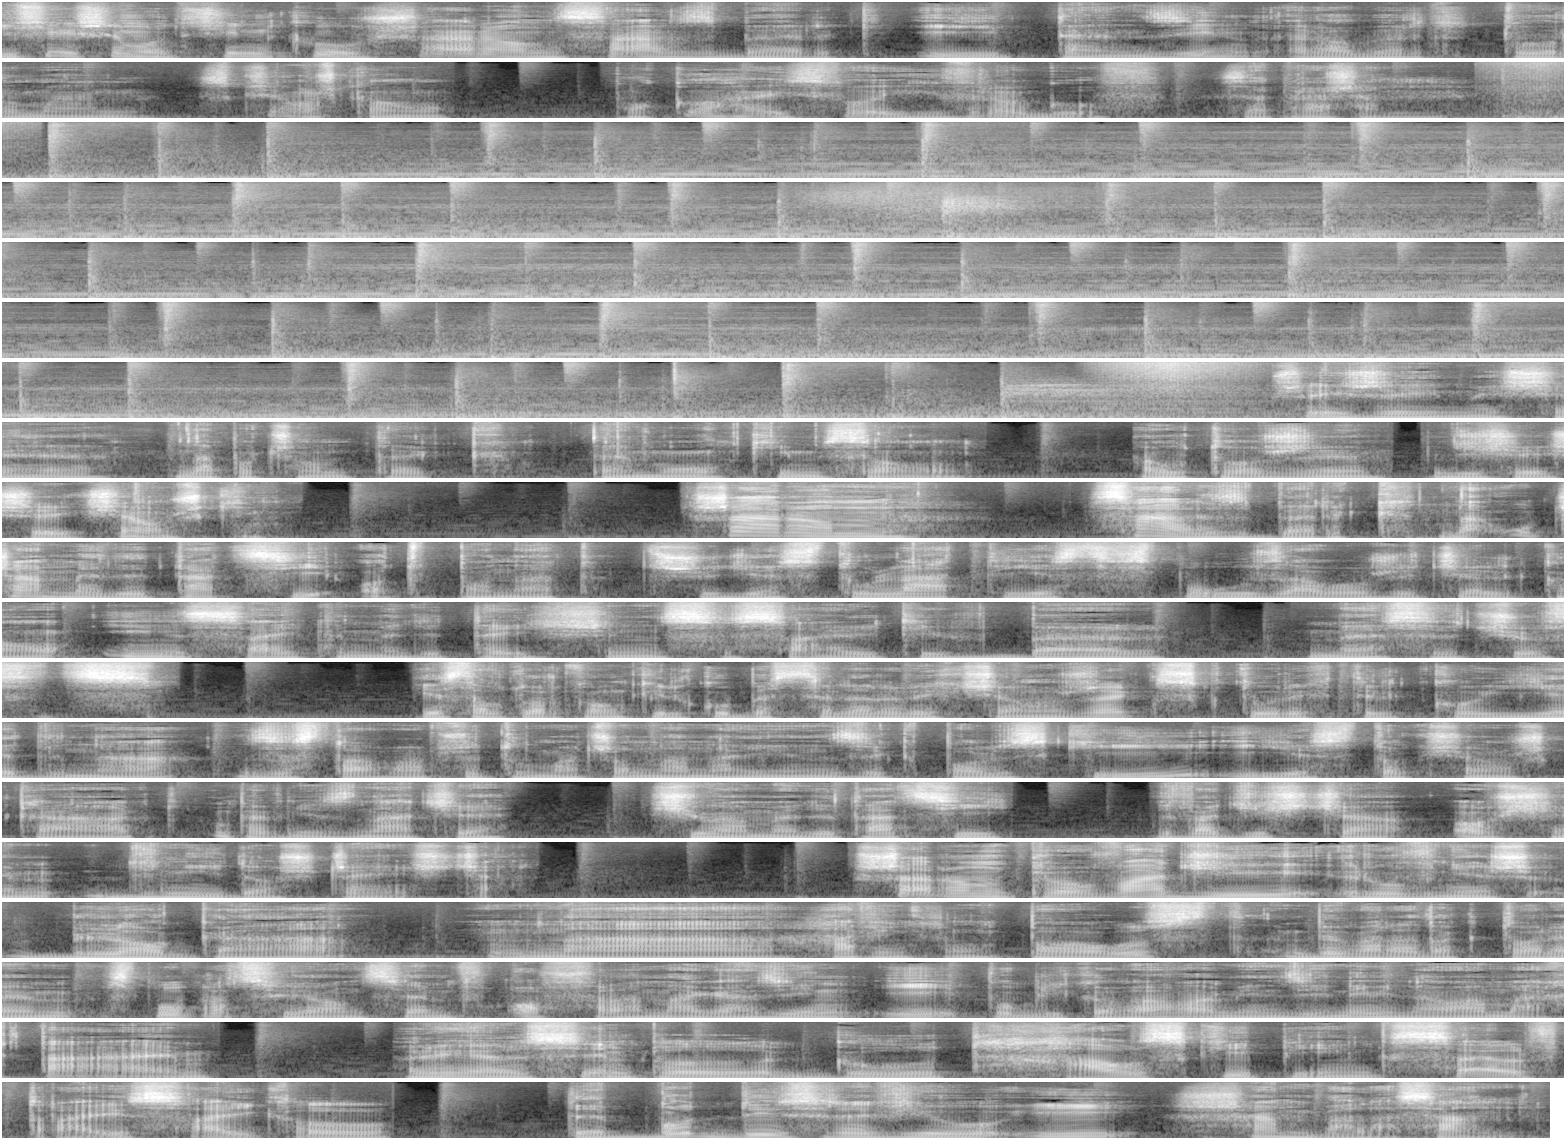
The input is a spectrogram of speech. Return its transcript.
dzisiejszym odcinku Sharon Salzberg i Tenzin Robert Turman z książką Pokochaj swoich wrogów. Zapraszam. Przyjrzyjmy się na początek temu, kim są autorzy dzisiejszej książki. Sharon Salzberg naucza medytacji od ponad 30 lat. Jest współzałożycielką Insight Meditation Society w Bear, Massachusetts. Jest autorką kilku bestsellerowych książek, z których tylko jedna została przetłumaczona na język polski i jest to książka, którą pewnie znacie, Siła medytacji 28 dni do szczęścia. Sharon prowadzi również bloga na Huffington Post, była redaktorem współpracującym w Ofra Magazine i publikowała m.in. na łamach Time, Real Simple Good Housekeeping, Self Tricycle, The Buddhist Review i Shambhala Sun.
